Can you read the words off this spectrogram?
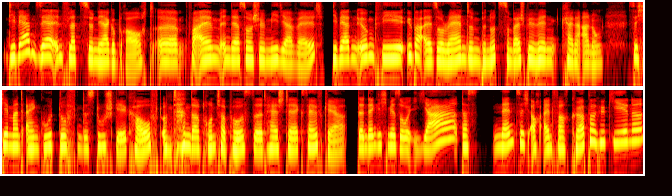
die werden sehr inflationär gebraucht, äh, vor allem in der Social-Media-Welt. Die werden irgendwie überall so random benutzt. Zum Beispiel, wenn, keine Ahnung, sich jemand ein gut duftendes Duschgel kauft und dann darunter postet Hashtag Selfcare. Dann denke ich mir so, ja, das nennt sich auch einfach Körperhygiene,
